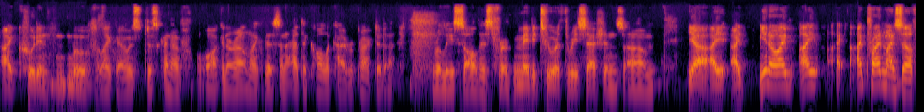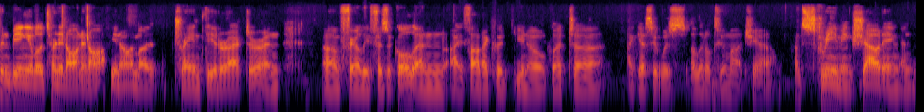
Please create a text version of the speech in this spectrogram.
I couldn't move. Like I was just kind of walking around like this, and I had to call a chiropractor to release all this for maybe two or three sessions. Um, yeah, I, I, you know, I, I, I, I pride myself in being able to turn it on and off. You know, I'm a trained theater actor and um, fairly physical, and I thought I could, you know, but uh, I guess it was a little too much. Yeah, I'm screaming, shouting, and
